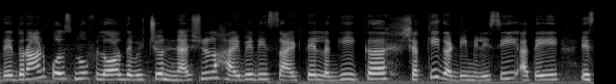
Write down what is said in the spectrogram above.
ਦੇ ਦੌਰਾਨ ਪੁਲਿਸ ਨੂੰ ਫਿਲੌਰ ਦੇ ਵਿੱਚ ਨੈਸ਼ਨਲ ਹਾਈਵੇ ਦੀ ਸਾਈਡ ਤੇ ਲੱਗੀ ਇੱਕ ਸ਼ੱਕੀ ਗੱਡੀ ਮਿਲੀ ਸੀ ਅਤੇ ਇਸ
